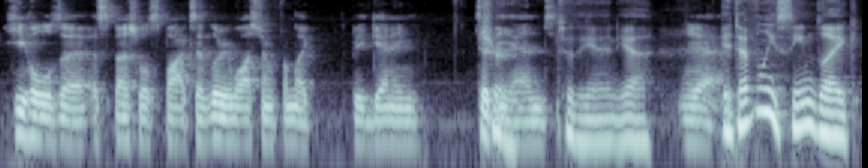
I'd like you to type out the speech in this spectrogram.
he holds a, a special spot because I've literally watched him from like beginning to sure, the end. To the end, yeah. Yeah. It definitely seemed like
